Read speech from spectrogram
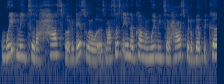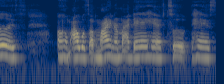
with me to the hospital. That's what it was. My sister ended up coming with me to the hospital, but because um I was a minor, my dad have to has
